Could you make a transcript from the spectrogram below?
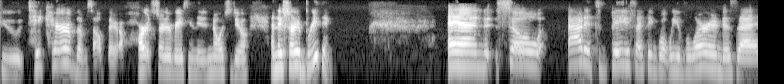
to take care of themselves. Their heart started racing. They didn't know what to do and they started breathing. And so at its base i think what we've learned is that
